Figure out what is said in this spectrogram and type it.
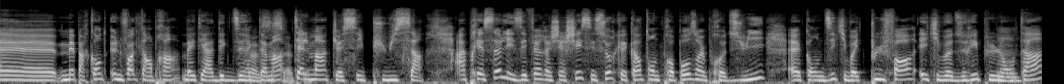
Euh, mais par contre, une fois que tu en prends, ben t'es addict directement tellement que c'est puissant. Après ça, les effets recherchés, c'est sûr que quand on te propose un produit euh, qu'on te dit qu'il va être plus fort et qui va durer plus mm. longtemps,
